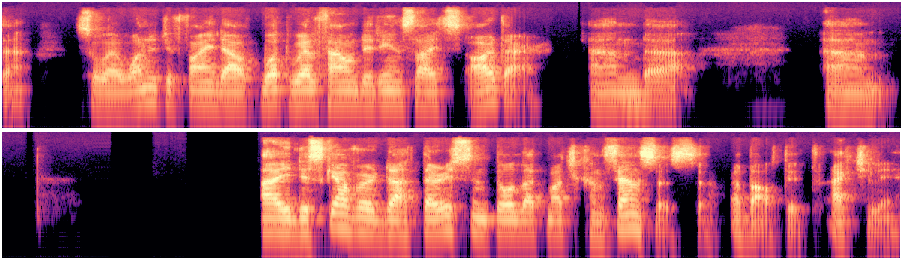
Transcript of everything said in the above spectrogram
Uh, so I wanted to find out what well-founded insights are there, and mm. uh, um, I discovered that there isn't all that much consensus about it actually,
